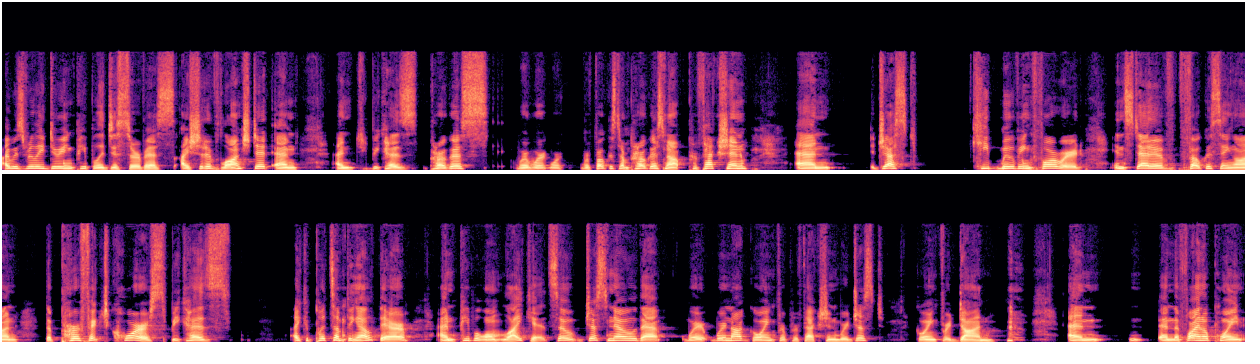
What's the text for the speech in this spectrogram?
I was really doing people a disservice. I should have launched it, and and because progress, we're we're we're focused on progress, not perfection, and just keep moving forward instead of focusing on the perfect course because I could put something out there and people won't like it. So just know that we're we're not going for perfection. We're just going for done. and and the final point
